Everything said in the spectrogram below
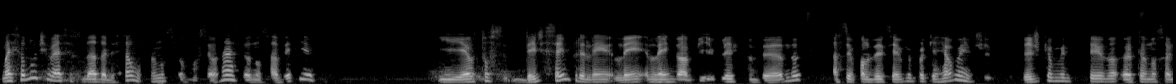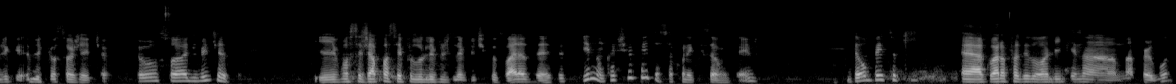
Mas se eu não tivesse estudado a lição, eu, não, eu vou ser honesto, eu não saberia. E eu tô desde sempre le, le, lendo a Bíblia, estudando. Assim, eu falo desde sempre porque realmente, desde que eu me tenho, eu tenho noção de que, de que eu sou gente, eu sou adventista. E você já passei pelo livro de Levíticos várias vezes e nunca tinha feito essa conexão, entende? Então eu penso que, é, agora fazendo o link na, na pergunta,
